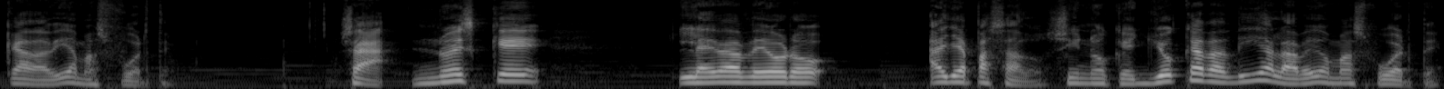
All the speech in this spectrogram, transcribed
cada día más fuerte. O sea, no es que la edad de oro haya pasado, sino que yo cada día la veo más fuerte.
